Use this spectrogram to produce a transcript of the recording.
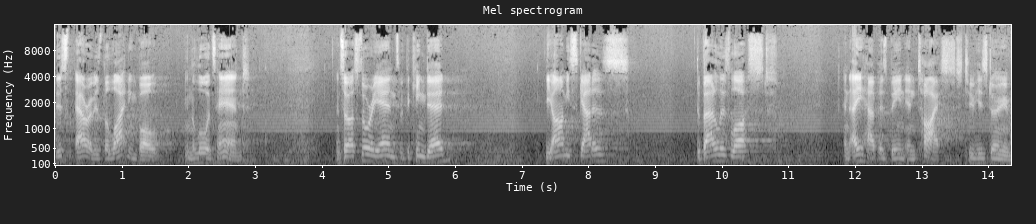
this arrow is the lightning bolt in the Lord's hand. And so our story ends with the king dead, the army scatters, the battle is lost, and Ahab has been enticed to his doom,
